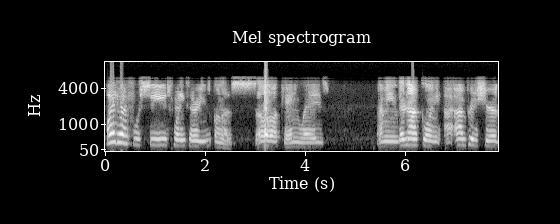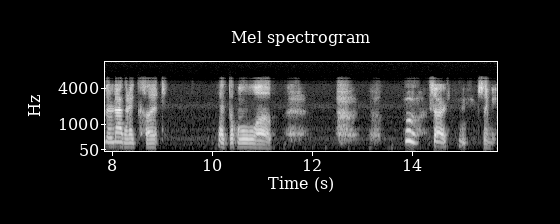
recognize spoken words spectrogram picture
why do I foresee 2030 is gonna suck anyways? I mean, they're not going, I, I'm pretty sure they're not gonna cut at the whole, uh, sorry, sleepy.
